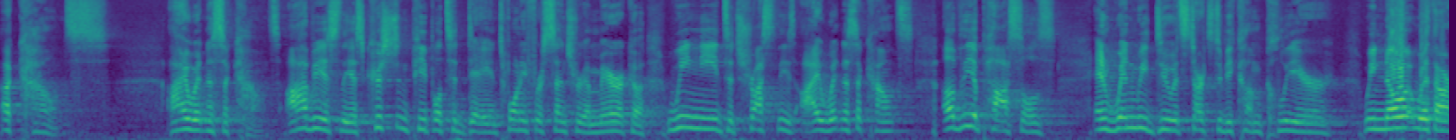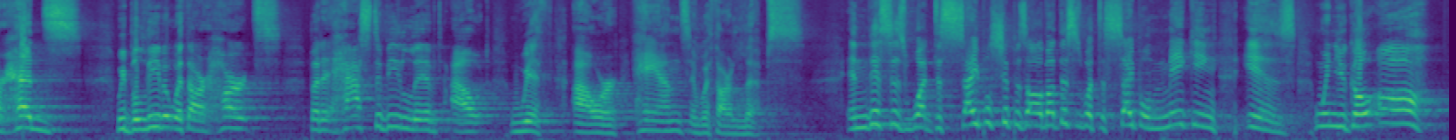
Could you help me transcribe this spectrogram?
accounts. Eyewitness accounts. Obviously, as Christian people today in 21st century America, we need to trust these eyewitness accounts of the apostles. And when we do, it starts to become clear we know it with our heads, we believe it with our hearts, but it has to be lived out with our hands and with our lips. And this is what discipleship is all about. This is what disciple making is. When you go, oh,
